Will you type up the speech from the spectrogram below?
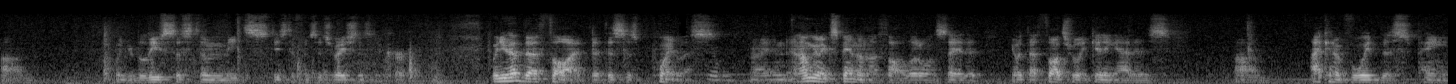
of um, when your belief system meets these different situations that occur. When you have that thought that this is pointless, Mhm. right? And, and I'm going to expand on that thought a little and say that, you know, what that thought's really getting at is, um, I can avoid this pain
